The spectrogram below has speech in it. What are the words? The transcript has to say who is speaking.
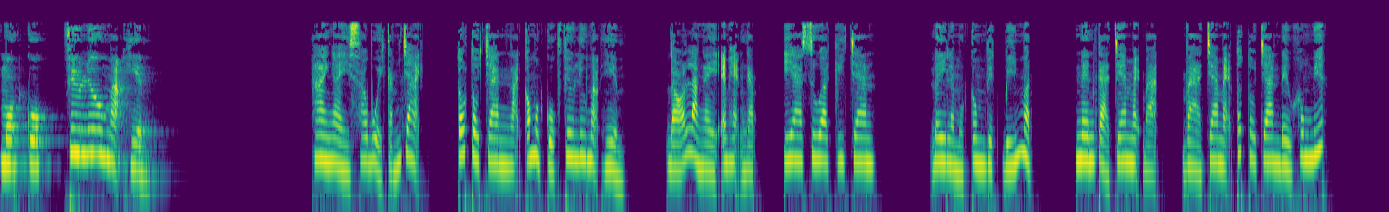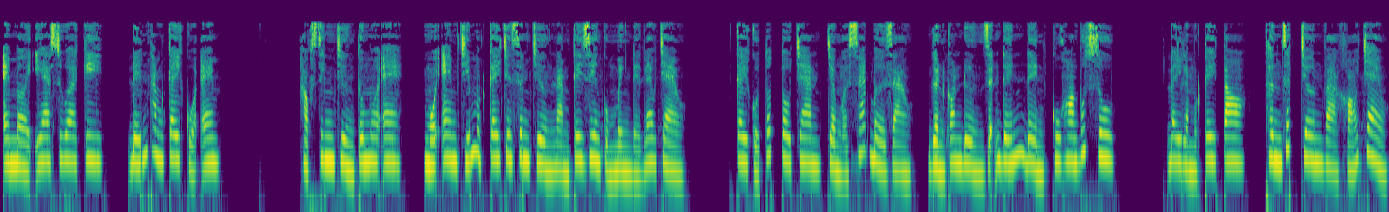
Speaker 1: Một cuộc phiêu lưu mạo hiểm Hai ngày sau buổi cắm trại, Toto Chan lại có một cuộc phiêu lưu mạo hiểm. Đó là ngày em hẹn gặp Yasuaki-chan. Đây là một công việc bí mật, nên cả cha mẹ bạn và cha mẹ Toto-chan đều không biết. Em mời Yasuaki đến thăm cây của em. Học sinh trường Tomoe Mỗi em chiếm một cây trên sân trường làm cây riêng của mình để leo trèo. Cây của Toto Chan trồng ở sát bờ rào, gần con đường dẫn đến đền Kuhon Butsu. Đây là một cây to, thân rất trơn và khó trèo.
